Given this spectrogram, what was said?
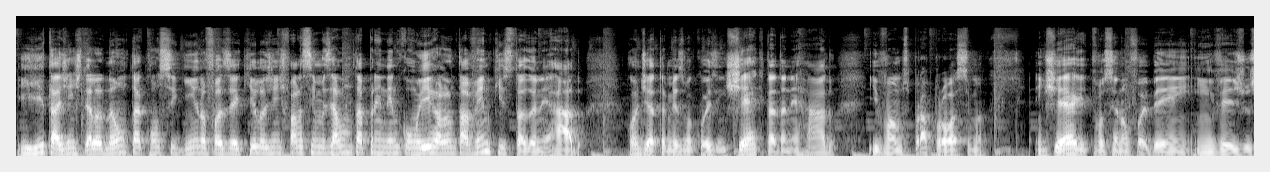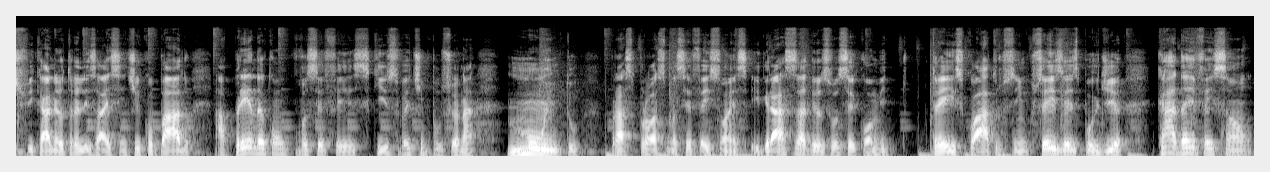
irrita a gente dela não tá conseguindo fazer aquilo, a gente fala assim, mas ela não tá aprendendo com o erro, ela não tá vendo que isso tá dando errado. Com dieta é a mesma coisa, enxergue que tá dando errado e vamos para a próxima. Enxergue que você não foi bem, em vez de justificar, neutralizar e sentir culpado, aprenda com o que você fez, que isso vai te impulsionar muito para as próximas refeições. E graças a Deus você come 3, 4, 5, 6 vezes por dia. Cada refeição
